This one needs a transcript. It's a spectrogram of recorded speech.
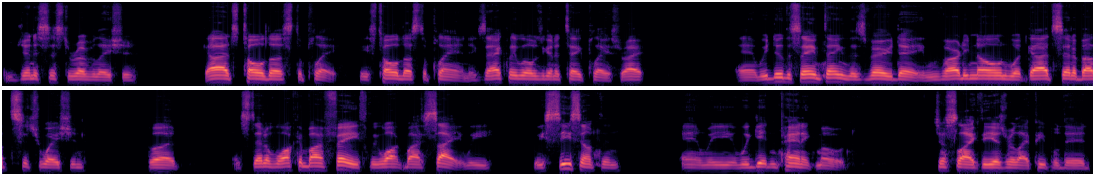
from Genesis to Revelation, God's told us to play. He's told us to plan exactly what was going to take place, right? And we do the same thing this very day. We've already known what God said about the situation, but instead of walking by faith, we walk by sight. We we see something and we we get in panic mode just like the Israelite people did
